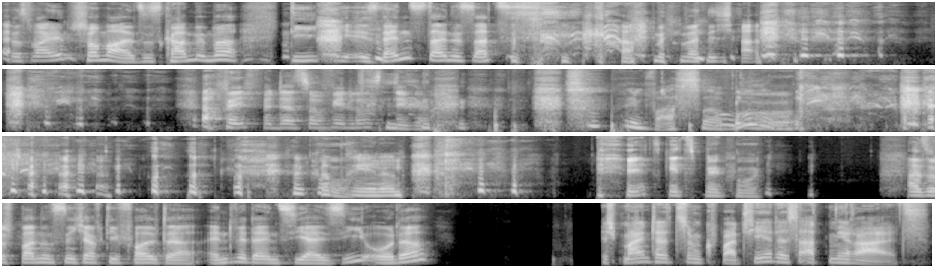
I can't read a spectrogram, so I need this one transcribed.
das war eben schon mal. Also es kam immer, die, die Essenz deines Satzes kam immer nicht an. Aber ich finde das so viel lustiger. Im Wasser. Uh. Gerade Tränen. Jetzt geht's mir gut. Also spann uns nicht auf die Folter. Entweder in CIC oder. Ich meinte zum Quartier des Admirals.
